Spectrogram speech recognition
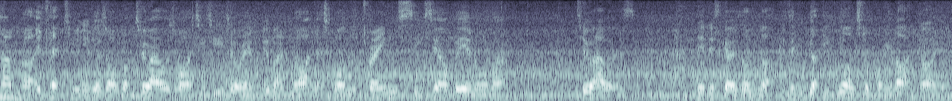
time, right, he texted me and he goes, I've got two hours of ITT to him. He went, right, let's go on the trains, CCLB and all that. Two hours. He just goes on that, because you, can go- you can go on stuff what you like, can't you?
